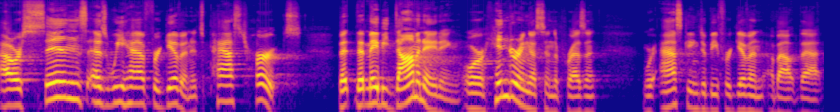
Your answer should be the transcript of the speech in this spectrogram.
our sins as we have forgiven. It's past hurts that, that may be dominating or hindering us in the present. We're asking to be forgiven about that.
